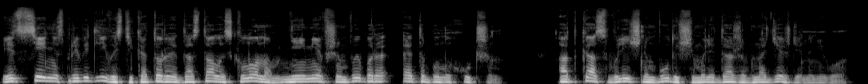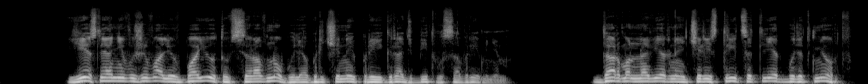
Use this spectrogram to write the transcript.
Из всей несправедливости, которая досталась клонам, не имевшим выбора, это было худшим. Отказ в личном будущем или даже в надежде на него. Если они выживали в бою, то все равно были обречены проиграть битву со временем. Дарман, наверное, через 30 лет будет мертв,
